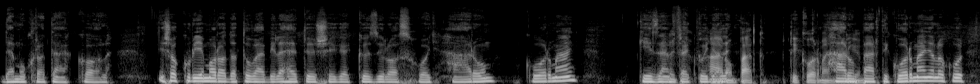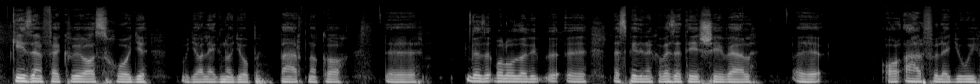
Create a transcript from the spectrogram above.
demokratákkal, és akkor ugye marad a további lehetőségek közül az, hogy három kormány, kézenfekvő... Három párti kormány. Három igen. párti kormány alakul. Kézenfekvő az, hogy ugye a legnagyobb pártnak a baloldali SPD-nek a vezetésével áll föl egy új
